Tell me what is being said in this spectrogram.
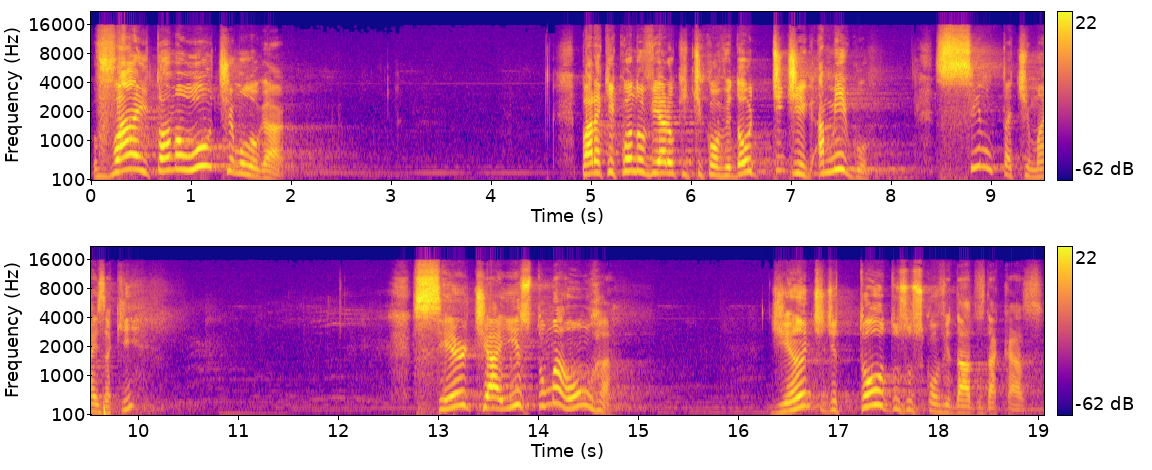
vai e toma o último lugar. Para que quando vier o que te convidou, te diga: amigo, senta-te mais aqui. Ser-te a isto uma honra, diante de todos os convidados da casa.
